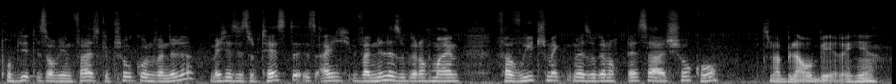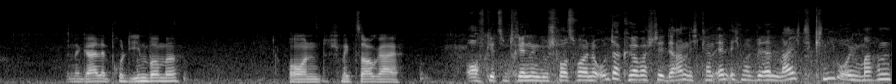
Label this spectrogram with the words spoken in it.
Probiert es auf jeden Fall. Es gibt Schoko und Vanille. Wenn ich das jetzt so teste, ist eigentlich Vanille sogar noch mein Favorit. Schmeckt mir sogar noch besser als Schoko. So eine Blaubeere hier. Eine geile Proteinbombe und schmeckt saugeil. Auf geht's zum Training, liebe Sportsfreunde. Unterkörper steht an. Ich kann endlich mal wieder leicht Kniebeugen machen.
